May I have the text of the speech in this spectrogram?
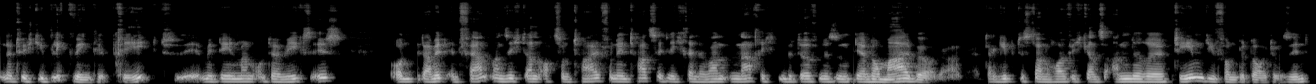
natürlich die Blickwinkel prägt, äh, mit denen man unterwegs ist und damit entfernt man sich dann auch zum Teil von den tatsächlich relevanten Nachrichtenbedürfnissen der Normalbürger. Da gibt es dann häufig ganz andere Themen, die von Bedeutung sind.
